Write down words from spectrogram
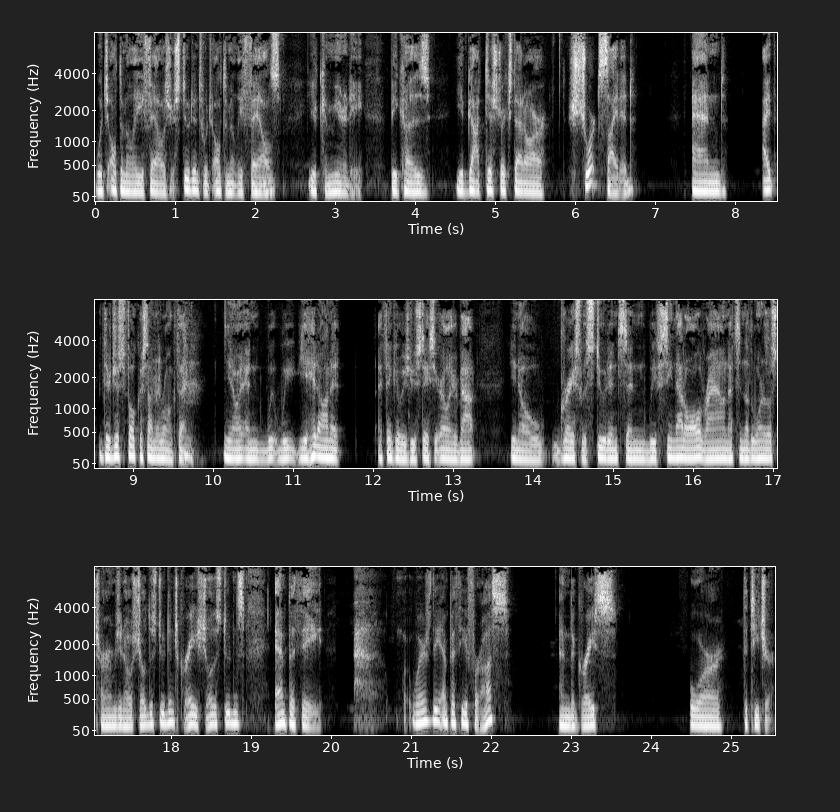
which ultimately fails your students, which ultimately fails mm-hmm. your community because you've got districts that are short sighted and I, they're just focused on the wrong thing, you know, and we, we you hit on it. I think it was you, Stacy, earlier about, you know, grace with students. And we've seen that all around. That's another one of those terms, you know, show the students grace, show the students empathy. Where's the empathy for us and the grace for the teacher.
